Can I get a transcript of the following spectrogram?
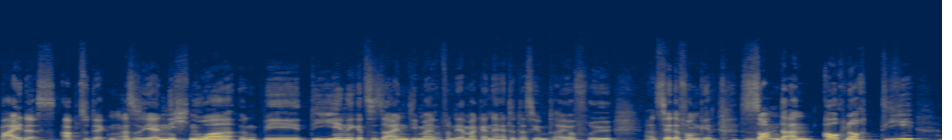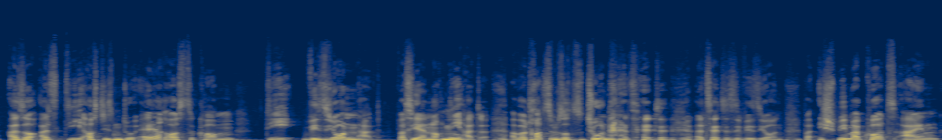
beides abzudecken. Also ja nicht nur irgendwie diejenige zu sein, die man, von der man gerne hätte, dass sie um drei Uhr früh ans Telefon geht, sondern auch noch die, also als die aus diesem Duell rauszukommen, die Visionen hat, was sie ja noch nie hatte, aber trotzdem so zu tun, als hätte, als hätte sie Visionen. Ich spiele mal kurz ein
